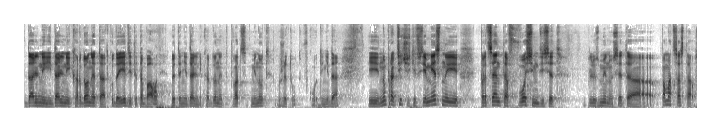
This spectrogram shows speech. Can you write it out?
Дальний, дальний кордон это откуда едет, это Балды. Ну, это не дальний кордон, это 20 минут уже тут, в Котине, да. И, ну, практически все местные, процентов 80 плюс-минус, это помад состав.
